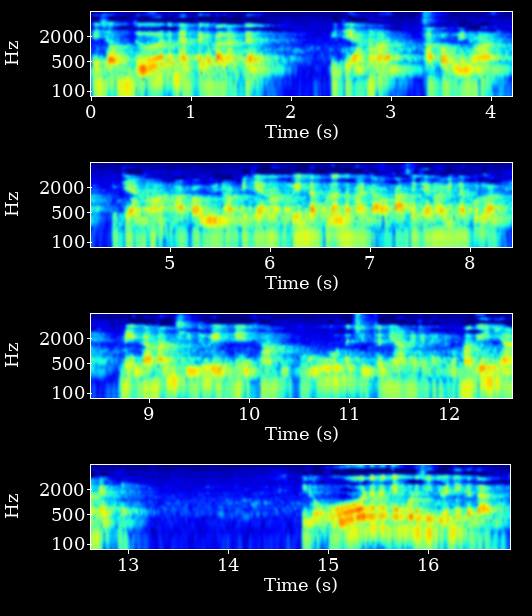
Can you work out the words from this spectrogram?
ඒ නිසා හොඳට මැප් එක බලන්න පිට යනවා ආපහු වෙනවා පිට යනවා ආපහු වෙනවා පිට යනවා නොවෙන්න පුළුවන් සමහරට අවකාශයට යනවා වෙන්න පුළුවන්. මේ ගමන් සිදු වෙන්නේ සම්පූර්ණ චිත්ත නියාමයකට හටුව. මගේ නියාමයක් නැහැ. මේක ඕනම කෙනෙකුට සිදු වෙන්නේ එක තාලෙක.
